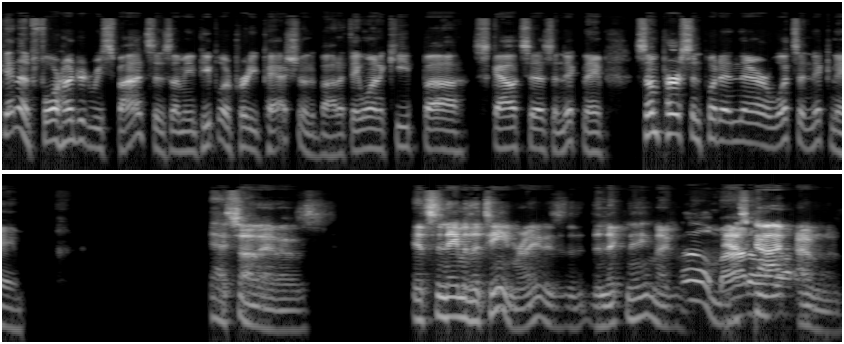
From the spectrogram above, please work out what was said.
getting on four hundred responses. I mean, people are pretty passionate about it. They want to keep uh, Scouts as a nickname. Some person put in there, "What's a nickname?" Yeah, I saw that. It was, it's the name of the team, right? Is the, the nickname? I, oh, mascot. I don't know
